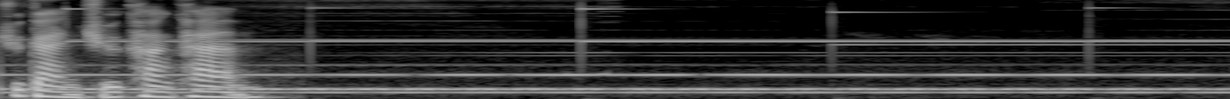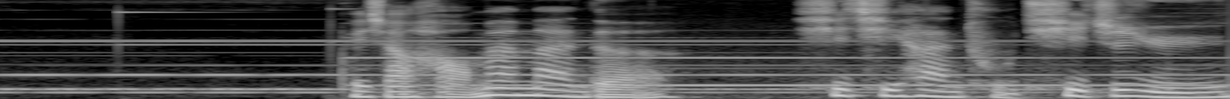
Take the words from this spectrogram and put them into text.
去感觉看看，非常好。慢慢的吸气和吐气之余，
